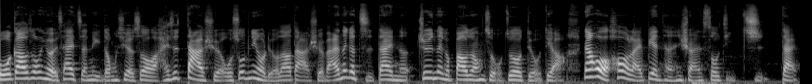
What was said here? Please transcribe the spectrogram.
国高中有一次在整理东西的时候，还是大学，我说不定有留到大学。反正那个纸袋呢，就是那个包装纸，我最后丢掉。然后我后来变成很喜欢收集纸袋。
